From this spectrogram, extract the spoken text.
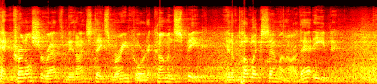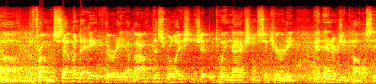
and Colonel Charette from the United States Marine Corps to come and speak in a public seminar that evening uh, from 7 to 8.30 about this relationship between national security and energy policy.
